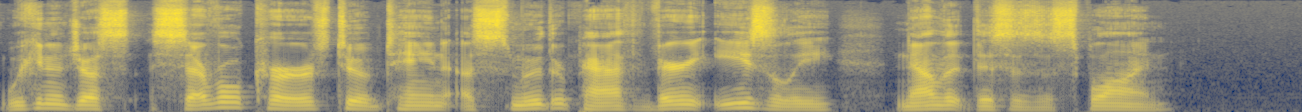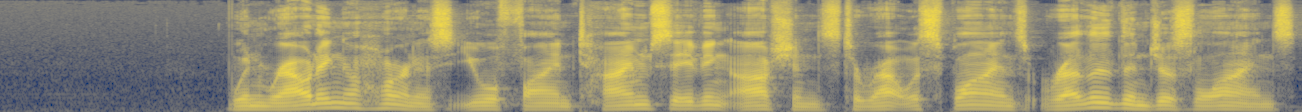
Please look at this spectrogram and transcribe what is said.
We can adjust several curves to obtain a smoother path very easily now that this is a spline. When routing a harness, you will find time-saving options to route with splines rather than just lines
